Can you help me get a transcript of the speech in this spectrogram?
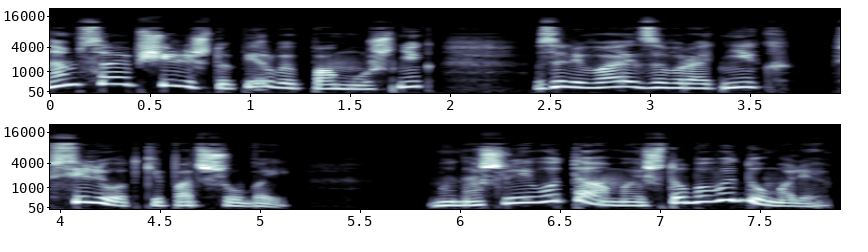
Нам сообщили, что первый помощник заливает за воротник в селедке под шубой. Мы нашли его там, и что бы вы думали?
